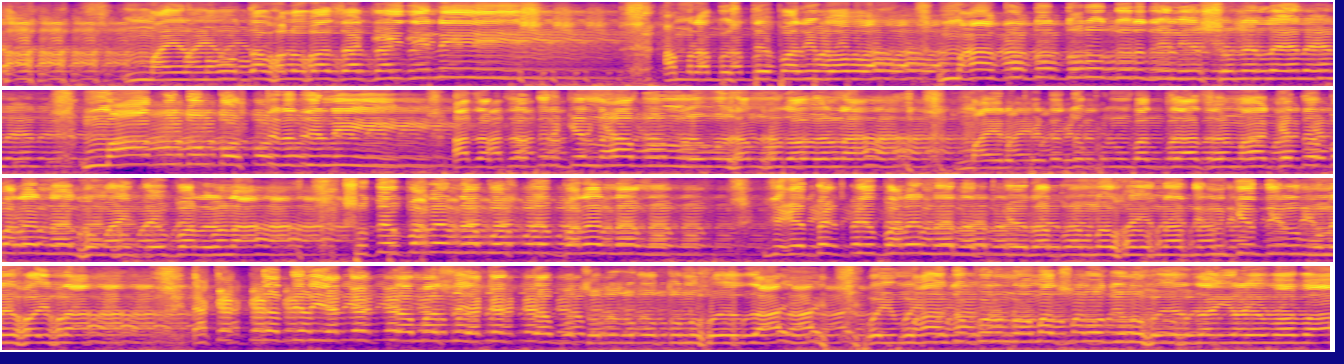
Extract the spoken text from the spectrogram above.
মায়ের মমতা ভালোবাসা কি জিনিস? আমরা বুঝতে পারি বাবা, মা কত দরদের জিনিস শুনলেন। মা কত কষ্টের জিনিস। আজ আপনাদেরকে না বললে বোঝানো যাবে না। মায়ের পেটে যখন বাচ্চা আছে, মা খেতে পারে না, ঘুমাইতে পারে না, শুতে পারে না, বসতে পারে না জেগে থাকতে পারে না, রাতকে রাত মনে হয় না, দিনকে দিন মনে হয় না। এক একটা দিন, এক একটা মাসে, এক একটা বছরের মতন হয়ে যায়। ওই মা যখন নমাজ নদিন হয়ে যায় রে বাবা।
